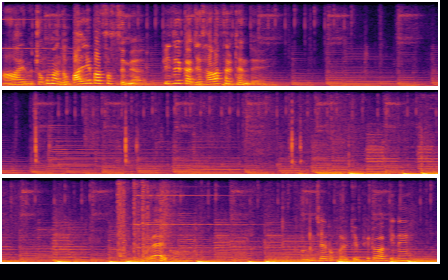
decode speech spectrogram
아 이거 조금만 더 빨리 봤었으면 피들까지 살았을 텐데. 뭐야 이거? 강제로 걸게 필요하긴 해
